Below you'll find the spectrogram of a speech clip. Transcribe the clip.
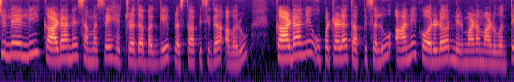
ಜಿಲ್ಲೆಯಲ್ಲಿ ಕಾಡಾನೆ ಸಮಸ್ಯೆ ಹೆಚ್ಚಳದ ಬಗ್ಗೆ ಪ್ರಸ್ತಾಪಿಸಿದ ಅವರು, ಕಾಡಾನೆ ಉಪಟಳ ತಪ್ಪಿಸಲು ಆನೆ ಕಾರಿಡಾರ್ ನಿರ್ಮಾಣ ಮಾಡುವಂತೆ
